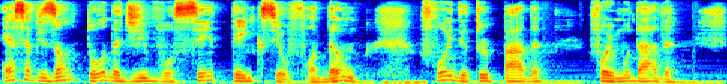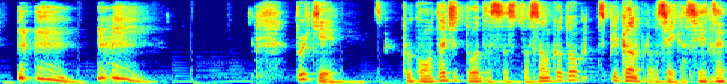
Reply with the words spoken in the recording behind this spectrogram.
essa visão toda de você tem que ser o fodão foi deturpada, foi mudada. Por quê? Por conta de toda essa situação que eu tô explicando para você, caceta.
